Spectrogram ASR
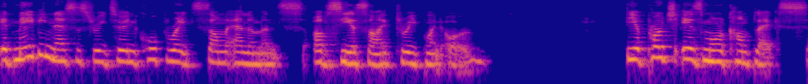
it may be necessary to incorporate some elements of CSI 3.0. The approach is more complex,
